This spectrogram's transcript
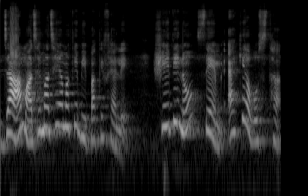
যা মাঝে মাঝে আমাকে বিপাকে ফেলে। সেই দিনও সেম একই অবস্থা।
